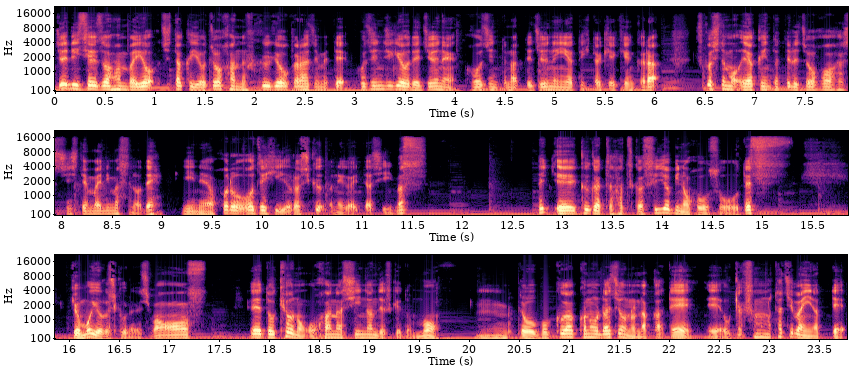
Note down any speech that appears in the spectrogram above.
ジュエリー製造販売を自宅4畳半の副業から始めて、個人事業で10年、法人となって10年やってきた経験から、少しでもお役に立てる情報を発信してまいりますので、いいねやフォローをぜひよろしくお願いいたします。はい、えー、9月20日水曜日の放送です。今日もよろしくお願いします。えっ、ー、と、今日のお話なんですけども、うんと僕はこのラジオの中で、えー、お客様の立場になって、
